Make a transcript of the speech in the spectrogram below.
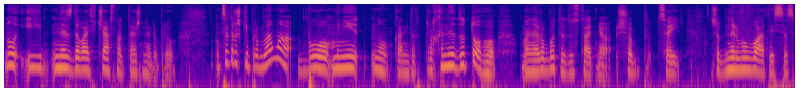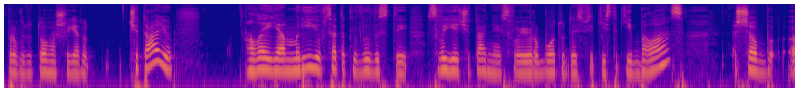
Ну і не здавати вчасно теж не люблю. Це трошки проблема, бо мені ну, трохи не до того. У мене роботи достатньо, щоб цей, щоб нервуватися з приводу того, що я тут читаю. Але я мрію все-таки вивести своє читання і свою роботу десь в якийсь такий баланс, щоб е,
